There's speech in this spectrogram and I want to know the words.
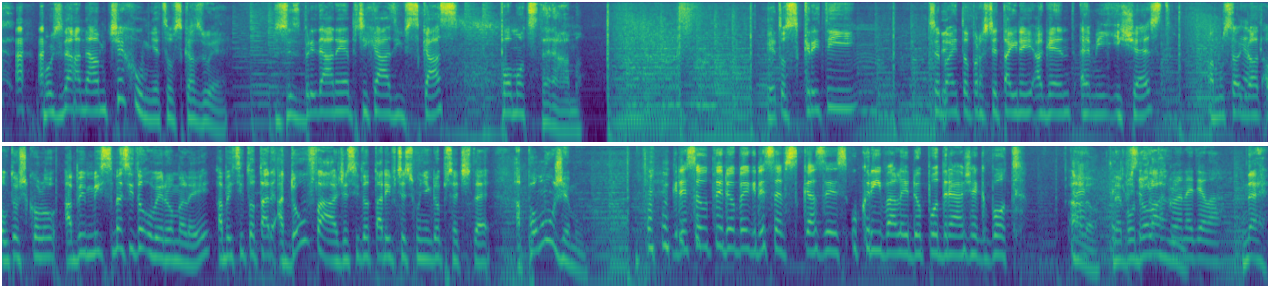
možná nám Čechům něco vzkazuje. Že z Británie přichází vzkaz, pomocte nám. Je to skrytý, třeba je to prostě tajný agent MI6 a musel Jo. dělat autoškolu, aby my jsme si to uvědomili, aby si to tady, a doufá, že si to tady v Česku někdo přečte a pomůže mu. Kde jsou ty doby, kdy se vzkazy ukrývaly do podrážek bot? Ano, ne, nebo do lahví. nedělá. Ne,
